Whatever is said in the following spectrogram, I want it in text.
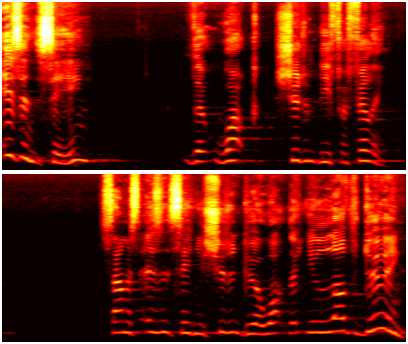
isn't saying, that work shouldn't be fulfilling. The psalmist isn't saying you shouldn't do a work that you love doing.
